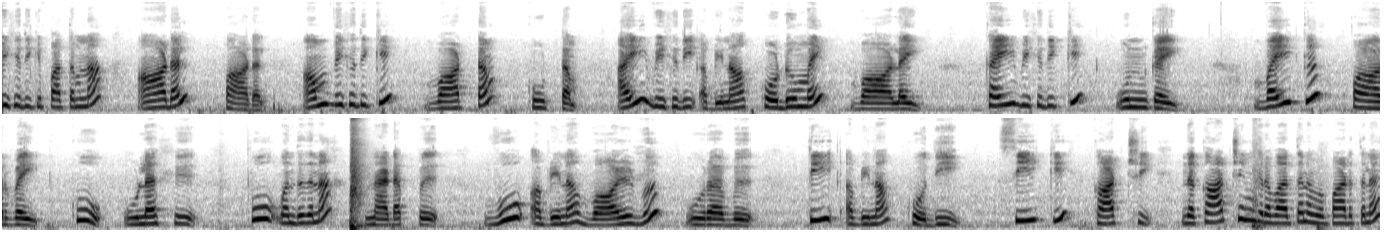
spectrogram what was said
விகுதிக்கு பார்த்தோம்னா ஆடல் பாடல். அம் விகுதிக்கு வாட்டம் கூட்டம். ஐ விகுதி அப்படின்னா கொடுமை வாழை. கை விகுதிக்கு உண்கை வைக்கு பார்வை. கு உலகு. பூ வந்ததுன்னா நடப்பு. வு அப்படின்னா வாழ்வு உறவு. தீ அப்படின்னா கொதி. சீக்கு காட்சி. இந்த காட்சிங்கிற வார்த்தை நம்ம பாடத்தில்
